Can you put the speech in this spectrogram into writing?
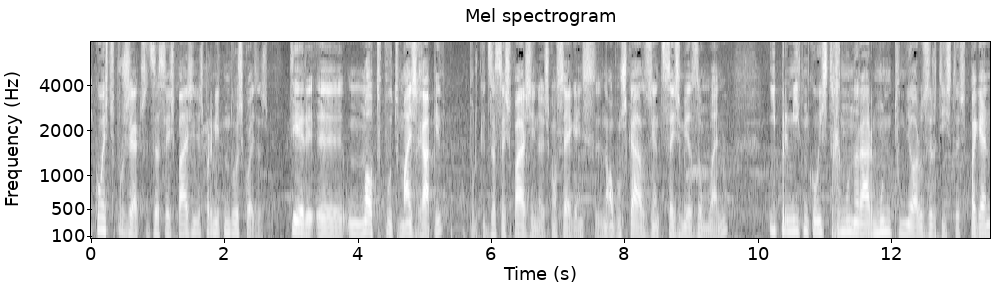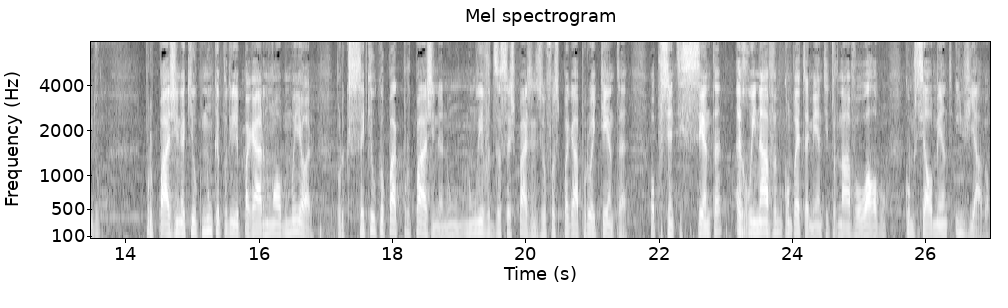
com estes projetos de 16 páginas permite-me duas coisas. Ter uh, um output mais rápido, porque 16 páginas conseguem-se, em alguns casos, entre 6 meses a um ano, e permite-me com isto remunerar muito melhor os artistas, pagando por página aquilo que nunca poderia pagar num álbum maior. Porque se aquilo que eu pago por página num, num livro de 16 páginas eu fosse pagar por 80 ou por 160, arruinava-me completamente e tornava o álbum comercialmente inviável.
